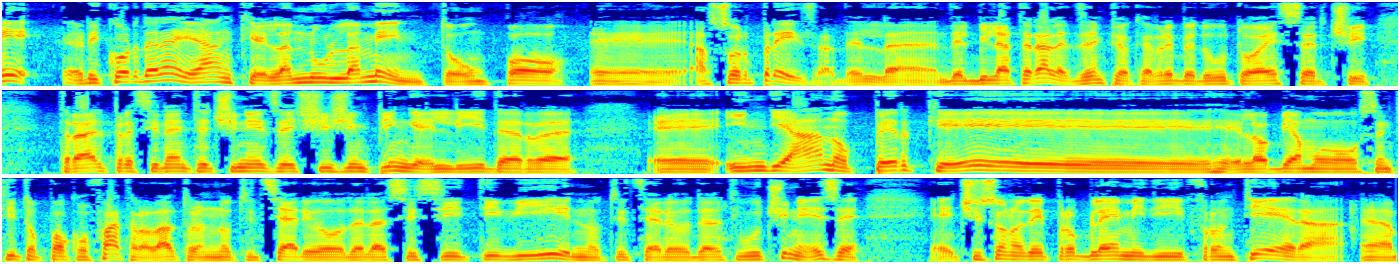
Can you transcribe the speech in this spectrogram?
e ricorderei anche l'annullamento un po' eh, a sorpresa del, del, bilaterale, ad esempio, che avrebbe dovuto esserci tra il presidente cinese Xi Jinping e il leader eh, indiano, perché eh, lo abbiamo sentito poco fa, tra l'altro nel notiziario della CCTV, il notiziario della TV cinese, eh, ci sono dei problemi di frontiera eh,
